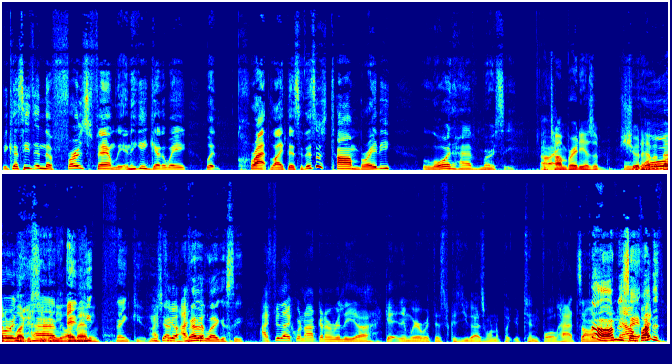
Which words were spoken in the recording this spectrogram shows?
Because he's in the first family, and he can get away with crap like this. If this was Tom Brady, Lord have mercy. And All right. Tom Brady has a should have a better Lord legacy have- than Eli and he- Manning. thank you. He I should feel- have I a better feel- legacy. I feel like we're not going to really uh, get anywhere with this because you guys want to put your tinfoil hats on. No, right I'm just now, saying. but- I'm just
